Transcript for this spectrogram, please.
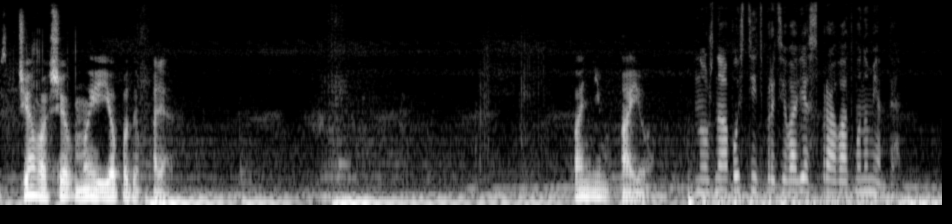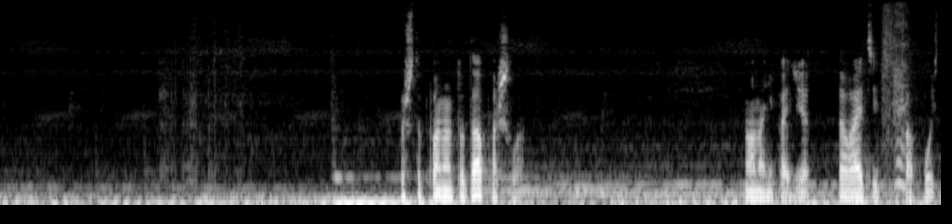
зачем вообще мы ее поднимали. Понимаю. Нужно опустить противовес справа от монумента. Чтобы она туда пошла. Но она не пойдет. Давайте типа опустим.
